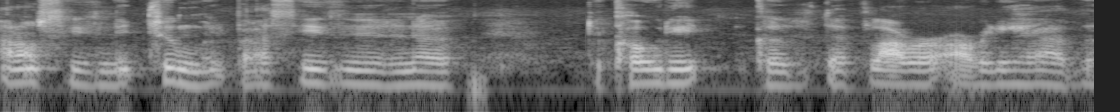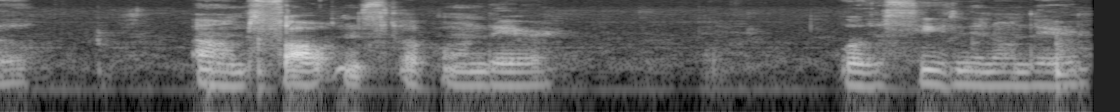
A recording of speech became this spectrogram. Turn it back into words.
I don't season it too much, but I season it enough to coat it because the flour already have the um, salt and stuff on there. Well, the seasoning on there.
